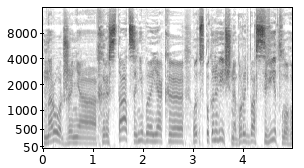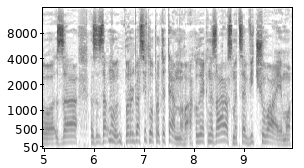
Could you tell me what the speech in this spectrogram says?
народження Христа. Це ніби як е, споконвічне боротьба світлого за за- ну боротьба світлого проти темного. А коли як не зараз, ми це відчуваємо.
